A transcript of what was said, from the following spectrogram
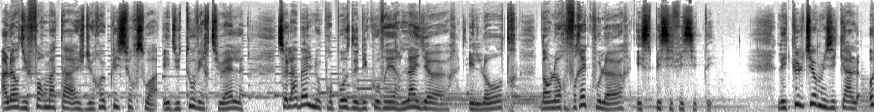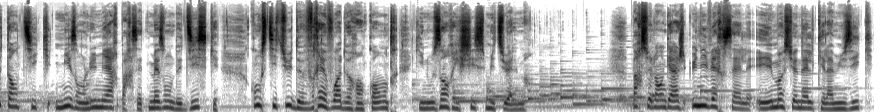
À l'heure du formatage, du repli sur soi et du tout virtuel, ce label nous propose de découvrir l'ailleurs et l'autre dans leurs vraies couleurs et spécificités. Les cultures musicales authentiques mises en lumière par cette maison de disques constituent de vraies voies de rencontre qui nous enrichissent mutuellement. Par ce langage universel et émotionnel qu'est la musique,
